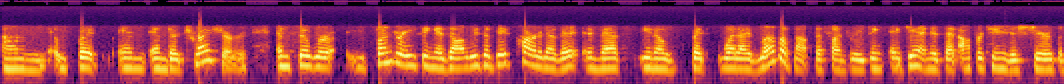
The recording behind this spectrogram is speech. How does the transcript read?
um, but and and their treasure. And so we're fundraising is always a big part of it, and that's you know. But what I love about the fundraising again is that opportunity to share the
